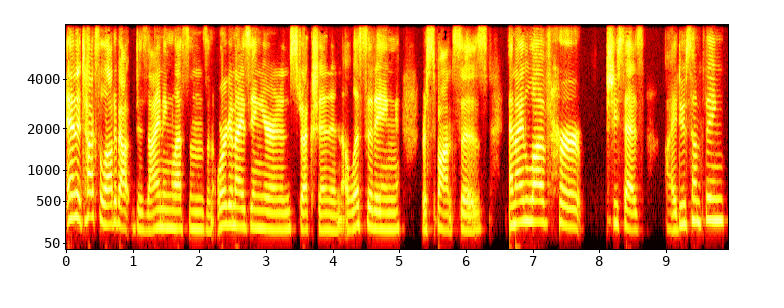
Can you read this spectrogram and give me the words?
And it talks a lot about designing lessons and organizing your instruction and eliciting responses. And I love her. She says, I do something,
